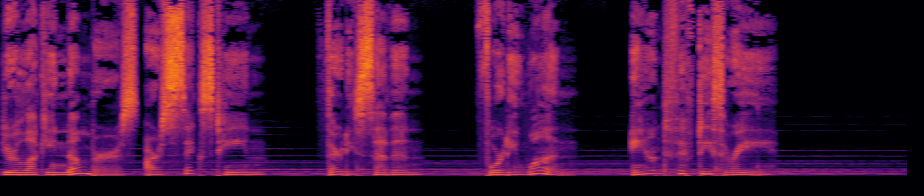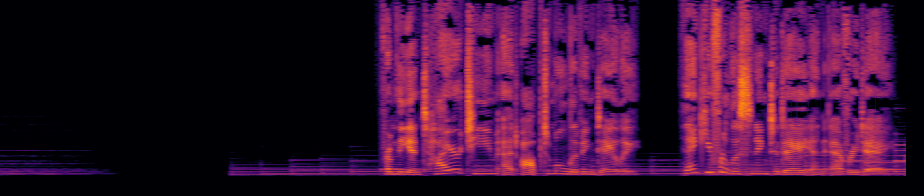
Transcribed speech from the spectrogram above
Your lucky numbers are 16, 37, 41, and 53. From the entire team at Optimal Living Daily, thank you for listening today and every day.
